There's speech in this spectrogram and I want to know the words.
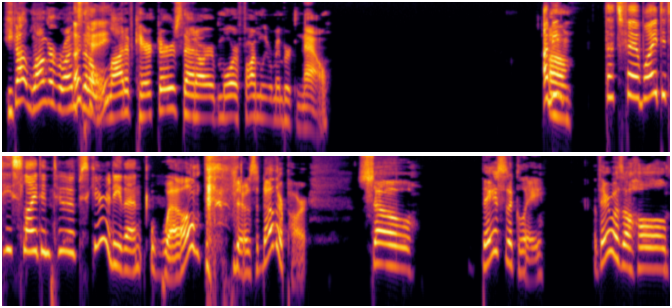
He got longer runs than a lot of characters that are more fondly remembered now. I mean, um, that's fair. Why did he slide into obscurity then? well, there's another part. So basically, there was a whole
